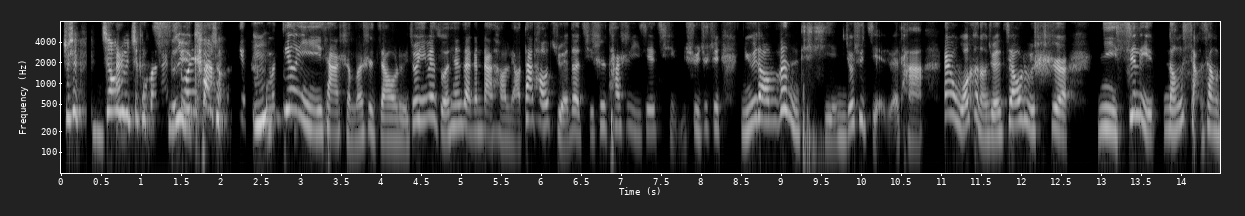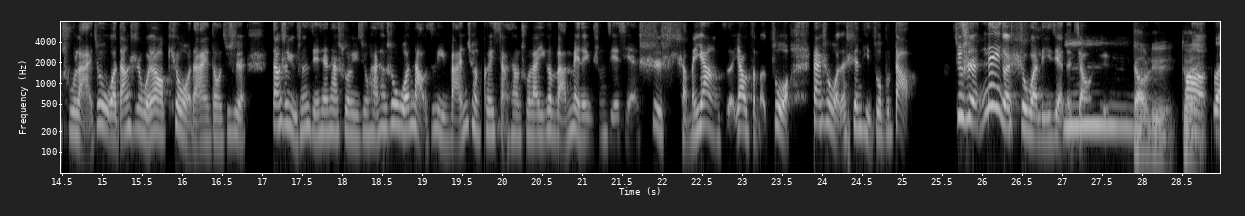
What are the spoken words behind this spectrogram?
就是“焦虑”这个词语看上，我们定义一下什么是焦虑。就因为昨天在跟大陶聊，大陶觉得其实它是一些情绪，就是你遇到问题你就去解决它。但是我可能觉得焦虑是你心里能想象出来。就我当时我要 cue 我的爱豆，就是当时羽生结弦他说了一句话，他说我脑子里完全可以想象出来一个完美的羽生结弦是什么样子，要怎么做，但是我的身体做不到。就是那个是我理解的焦虑，焦虑，对，嗯对，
